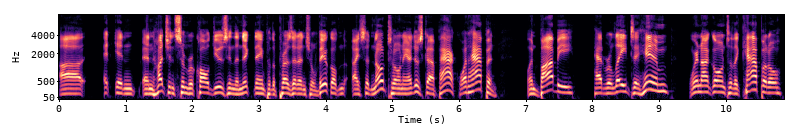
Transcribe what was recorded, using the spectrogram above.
uh, in, and Hutchinson recalled using the nickname for the presidential vehicle. I said, No, Tony, I just got back. What happened? When Bobby had relayed to him, We're not going to the Capitol.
